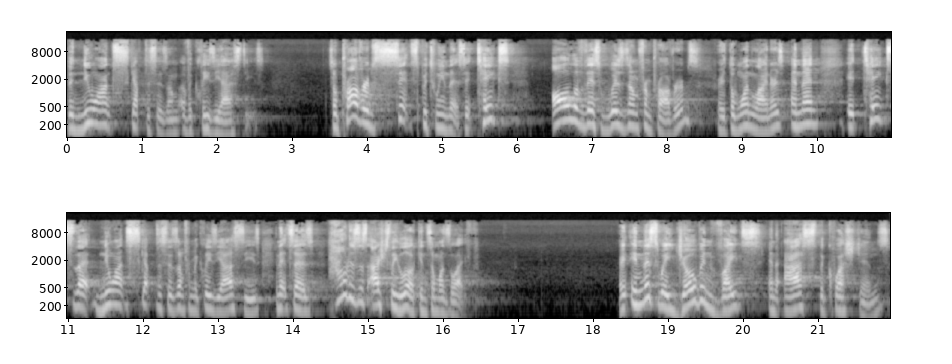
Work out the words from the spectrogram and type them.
the nuanced skepticism of Ecclesiastes. So Proverbs sits between this. It takes all of this wisdom from Proverbs, right, the one liners, and then it takes that nuanced skepticism from Ecclesiastes and it says, how does this actually look in someone's life? In this way, Job invites and asks the questions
